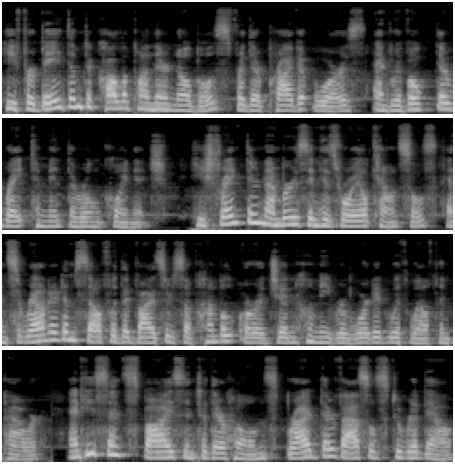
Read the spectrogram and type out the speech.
He forbade them to call upon their nobles for their private wars and revoked their right to mint their own coinage. He shrank their numbers in his royal councils and surrounded himself with advisers of humble origin whom he rewarded with wealth and power and he sent spies into their homes, bribed their vassals to rebel,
